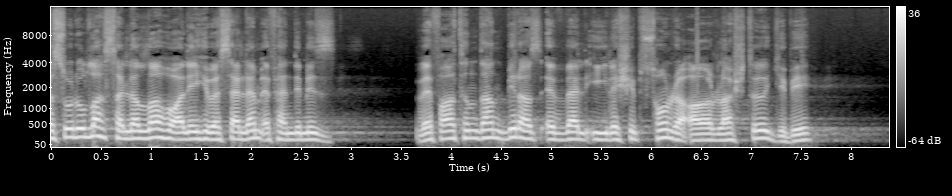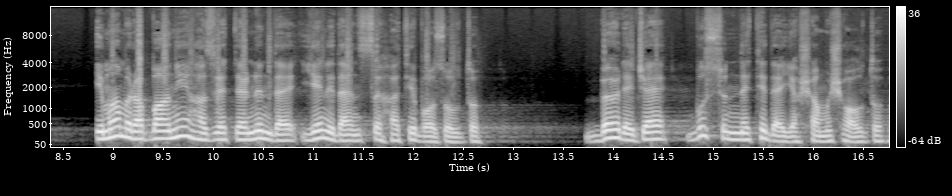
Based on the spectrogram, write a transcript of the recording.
Resulullah sallallahu aleyhi ve sellem Efendimiz vefatından biraz evvel iyileşip sonra ağırlaştığı gibi İmam Rabbani Hazretlerinin de yeniden sıhhati bozuldu. Böylece bu sünneti de yaşamış oldu.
